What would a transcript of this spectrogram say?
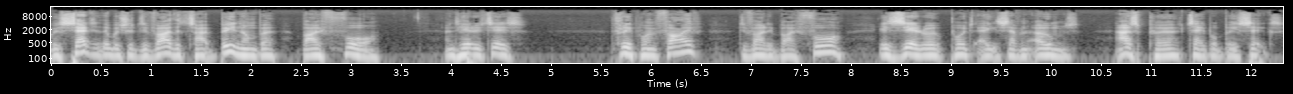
We said that we should divide the Type B number by 4 and here it is. 3.5 divided by 4 is 0.87 ohms as per table B6.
